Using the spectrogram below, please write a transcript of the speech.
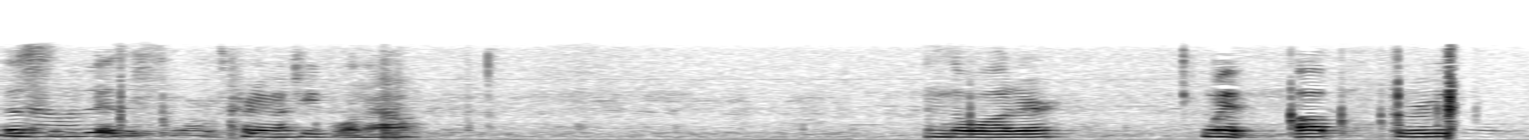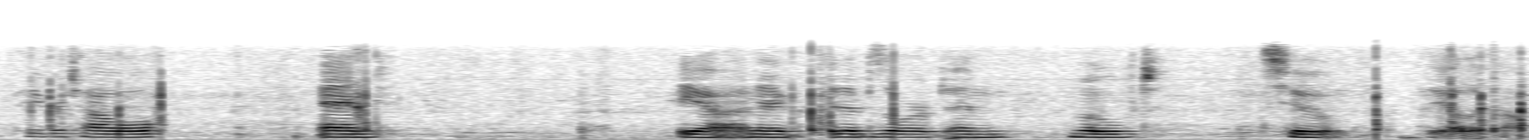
this is it's pretty much equal now. And the water went up through the paper towel and yeah, and it, it absorbed and moved to the other cup.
